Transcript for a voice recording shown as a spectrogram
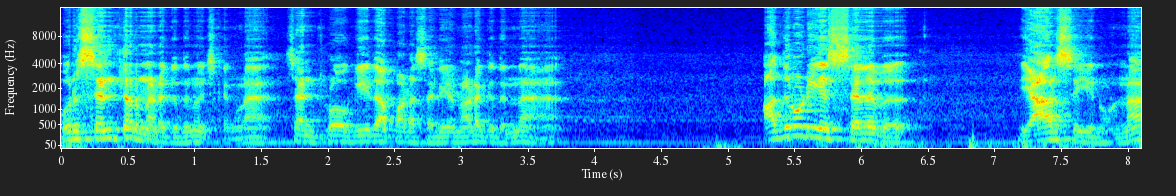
ஒரு சென்டர் நடக்குதுன்னு வச்சுக்கோங்களேன். சென்ட்ரோ கீதா பாடசாலையோ நடக்குதுன்னா அதனுடைய செலவு யார் செய்யணும்னா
